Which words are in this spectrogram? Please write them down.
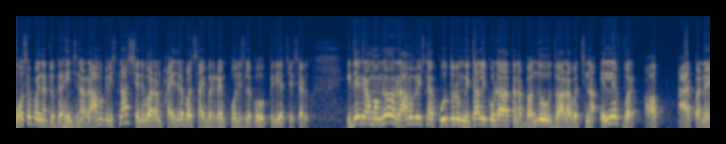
మోసపోయినట్లు గ్రహించిన రామకృష్ణ శనివారం హైదరాబాద్ సైబర్ క్రైమ్ పోలీసులకు ఫిర్యాదు చేశాడు. ఇదే క్రమంలో రామకృష్ణ కూతురు మిథాలి కూడా తన బంధువు ద్వారా వచ్చిన ఎల్ఎఫ్ వర్క్ యాప్ అనే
